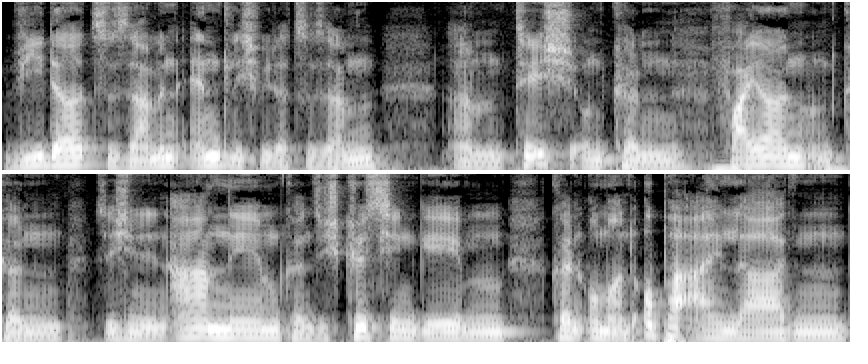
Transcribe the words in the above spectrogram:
wieder zusammen, endlich wieder zusammen am Tisch und können feiern und können sich in den Arm nehmen, können sich Küsschen geben, können Oma und Opa einladen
